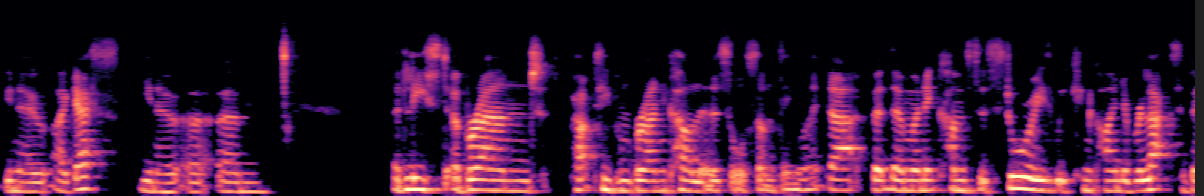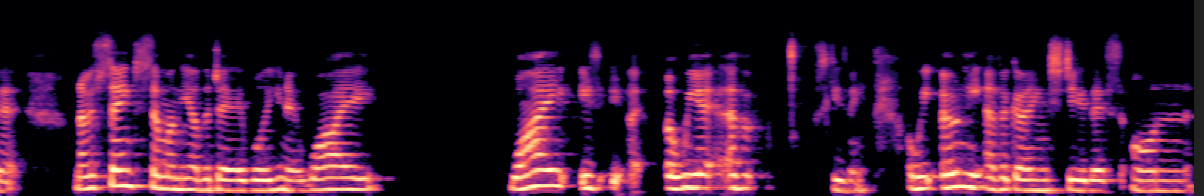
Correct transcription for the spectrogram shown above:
you know, I guess, you know, uh, um, at least a brand, perhaps even brand colors or something like that. But then when it comes to stories, we can kind of relax a bit. And I was saying to someone the other day, well, you know, why, why is are we ever? Excuse me. Are we only ever going to do this on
